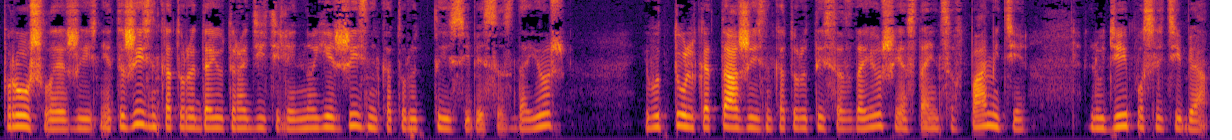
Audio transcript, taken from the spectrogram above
прошлая жизнь. Это жизнь, которую дают родители, но есть жизнь, которую ты себе создаешь. И вот только та жизнь, которую ты создаешь, и останется в памяти людей после тебя.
